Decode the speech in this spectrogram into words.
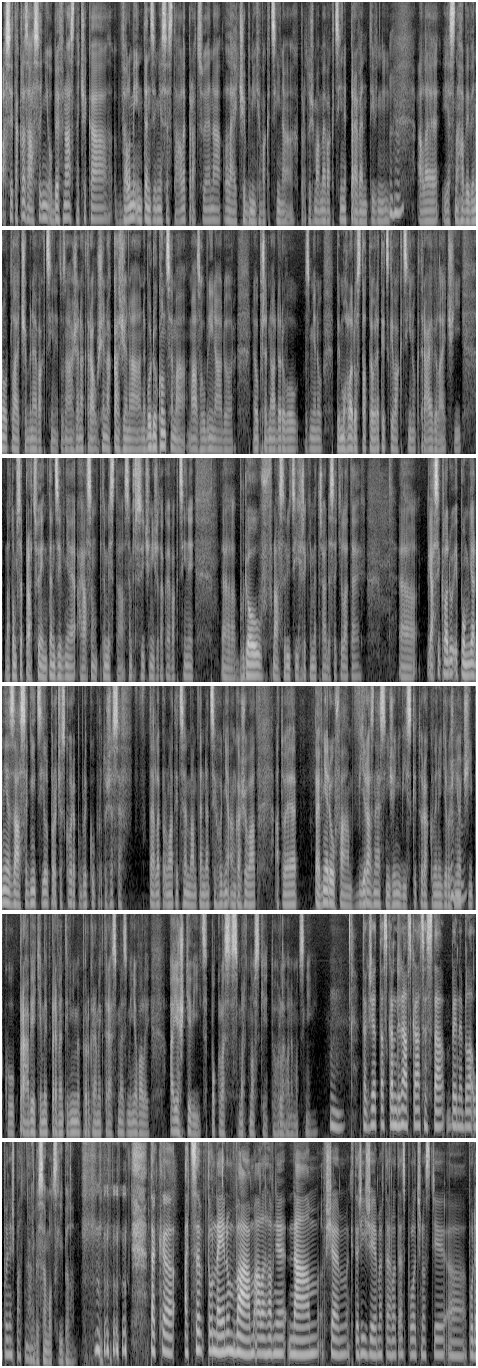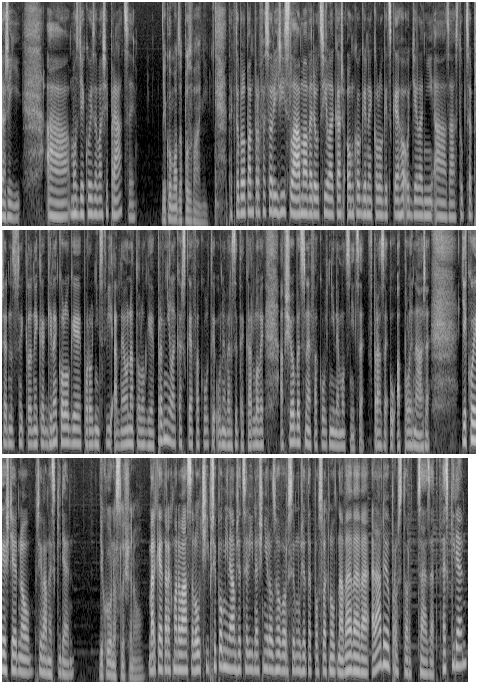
Asi takhle zásadní objev nás nečeká. Velmi intenzivně se stále pracuje na léčebných vakcínách, protože máme vakcíny preventivní, mm-hmm. ale je snaha vyvinout léčebné vakcíny. To znamená, žena, která už je nakažená, nebo dokonce má, má zhoubný nádor, nebo přednádorovou změnu, by mohla dostat teoreticky vakcínu, která je vyléčí. Na tom se pracuje intenzivně a já jsem optimista. Jsem přesvědčený, že takové vakcíny eh, budou v následujících, řekněme, třeba deseti letech. Eh, já si kladu i poměrně zásadní cíl pro Českou republiku, protože se v téhle problematice mám tendenci hodně angažovat a to je pevně doufám výrazné snížení výskytu rakoviny děložního mm-hmm. čípku právě těmi preventivními programy, které jsme zmiňovali a ještě víc pokles smrtnosti tohohle onemocnění. Hmm. Takže ta skandinávská cesta by nebyla úplně špatná. Mě by se moc líbila. tak eh, ať se to nejenom vám, ale hlavně nám všem, kteří žijeme v této společnosti, eh, podaří. A moc děkuji za vaši práci. Děkuji moc za pozvání. Tak to byl pan profesor Jiří Sláma, vedoucí lékař onkogynekologického oddělení a zástupce přednostní kliniky gynekologie, porodnictví a neonatologie první lékařské fakulty Univerzity Karlovy a Všeobecné fakultní nemocnice v Praze u Apolináře. Děkuji ještě jednou, přeji vám hezký den. Děkuji naslyšenou. Markéta Rachmanová se loučí. Připomínám, že celý dnešní rozhovor si můžete poslechnout na www.radioprostor.cz. Hezký den.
